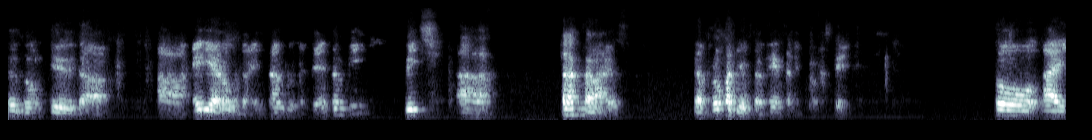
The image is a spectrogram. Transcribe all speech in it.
move on to the uh, area of the entanglement entropy, which uh, characterize the property of the tensor network state. So I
